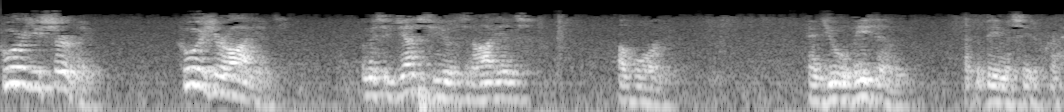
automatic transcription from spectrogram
Who are you serving? Who is your audience? Let me suggest to you it's an audience of one. And you will meet him at the Bema seat of Christ.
